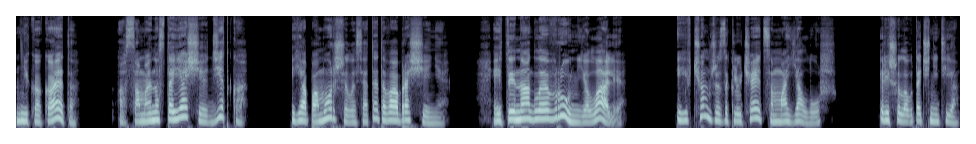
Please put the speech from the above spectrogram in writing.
«Не какая-то, а самая настоящая, детка». Я поморщилась от этого обращения. «И ты наглая врунья, Лали!» «И в чем же заключается моя ложь?» — решила уточнить я.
